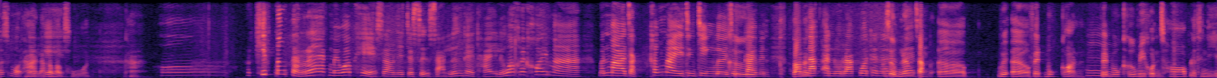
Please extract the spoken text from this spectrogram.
สต์หมดถ่ายในแล้วเพก็มาจโพสต์ค่ะ อ๋อคิดตั้ง แต่แรกไหมว่าเพจเราเนี่ยจะสื่อสารเรื่องไทยๆหรือว่าค่อย ๆมา มันมาจากข้างในจริง ๆ เลยจคืนอกลายเป็นตอนแรกนักอนุรักษ์วัฒนธรรมสืบเนื่องจากไทยเอ่อเวเอ่อเฟซบุ๊กก่อนอืมเฟซบุ๊กคือมีคนชอบแล้วทีนี้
